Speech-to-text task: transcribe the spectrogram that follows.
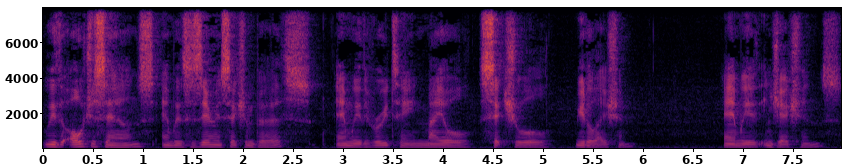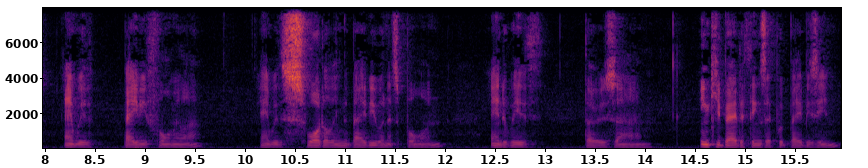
with ultrasounds and with cesarean section births and with routine male sexual mutilation and with injections and with baby formula and with swaddling the baby when it's born and with those um, incubator things they put babies in.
